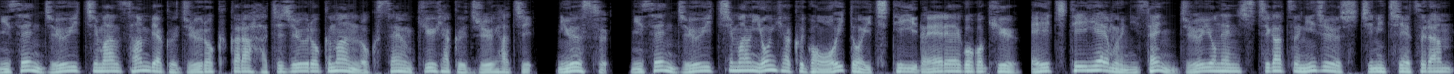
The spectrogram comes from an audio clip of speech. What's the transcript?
2011万316から86万6918ニュース2011万405オイト 1T00559 HTM2014 年7月27日閲覧。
